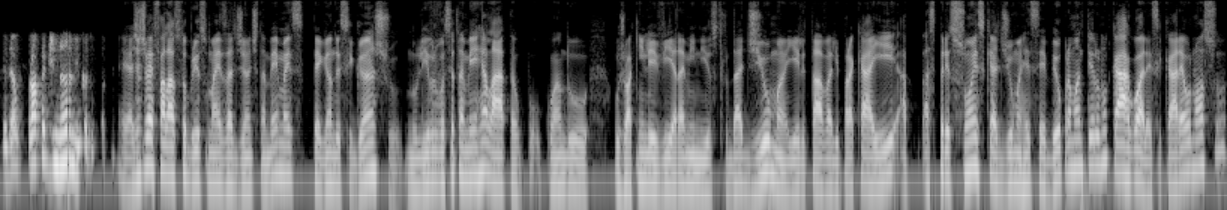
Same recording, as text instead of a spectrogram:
entender a própria dinâmica do poder. É, a gente vai falar sobre isso mais adiante também, mas pegando esse gancho, no livro você também relata quando o Joaquim Levy era ministro da Dilma e ele estava ali para cair, a, as pressões que a Dilma recebeu para mantê-lo no cargo. Olha, esse cara é o nosso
